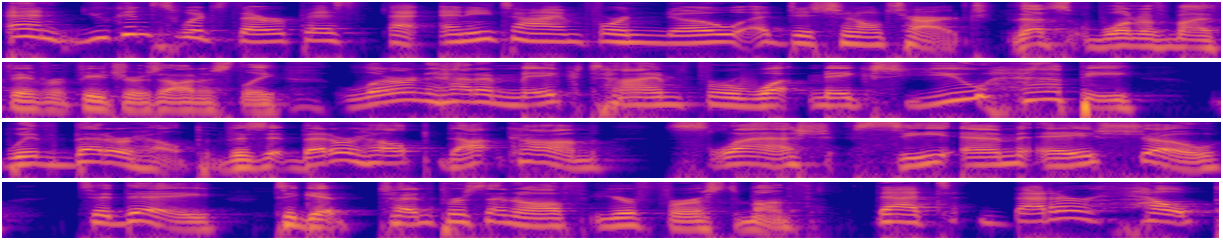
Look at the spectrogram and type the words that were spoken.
and you can switch therapists at any time for no additional charge. That's one of my favorite features, honestly. Learn how to make time for what makes you happy with BetterHelp. Visit betterhelp.com slash CMA show today to get 10% off your first month. That's betterhelp,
